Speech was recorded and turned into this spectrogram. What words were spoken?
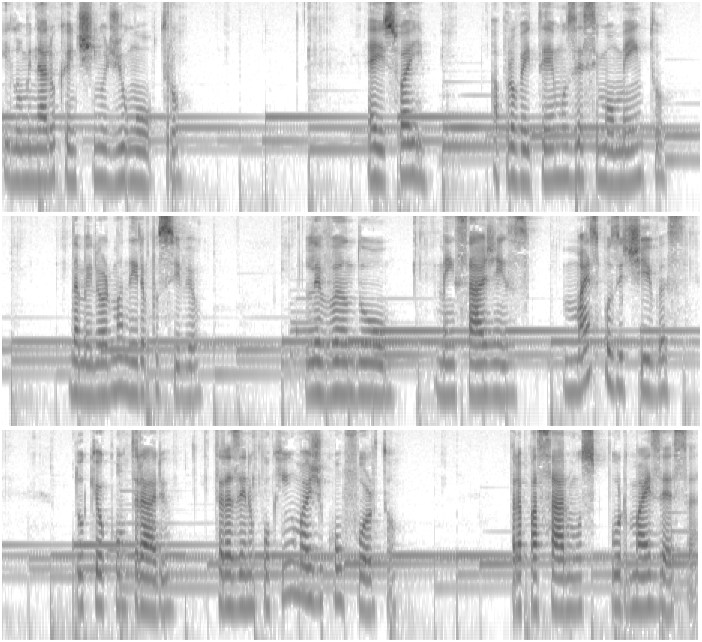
iluminar o cantinho de um outro? É isso aí. Aproveitemos esse momento da melhor maneira possível, levando mensagens mais positivas do que o contrário e trazendo um pouquinho mais de conforto para passarmos por mais essa.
